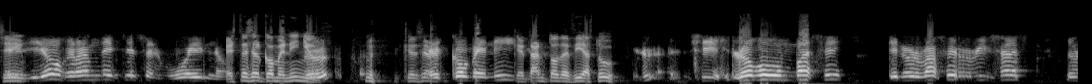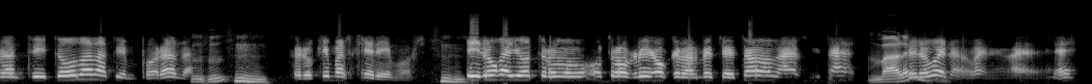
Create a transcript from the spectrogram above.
Sí. El yo grande que es el bueno. Este es el come niños. que es el el comení. que tanto decías tú. Sí, luego un base que nos va a hacer risas durante toda la temporada. Pero ¿qué más queremos? Y luego hay otro otro griego que las mete todas y tal. ¿Vale? Pero bueno, bueno, eh,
